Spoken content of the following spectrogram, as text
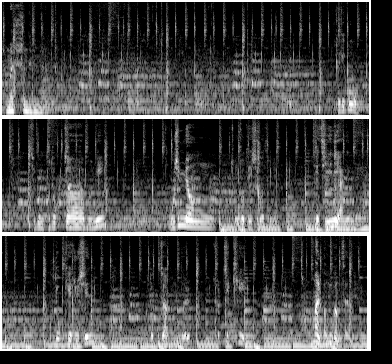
정말 추천드립니다. 그리고 지금 구독자분이 50명 정도 되시거든요. 제 지인이 아닌데 구독해주신 구독자분들 솔직히 정말 너무 감사드려요.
